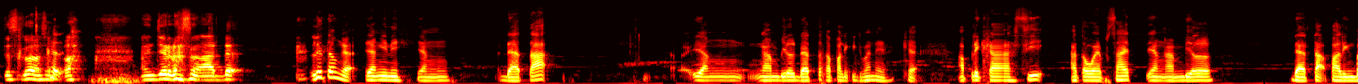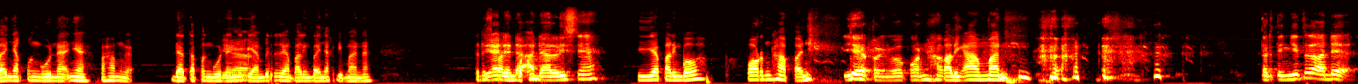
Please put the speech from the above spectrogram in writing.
Terus gue langsung, lah anjir langsung ada. Lu tau nggak yang ini, yang data yang ngambil data paling gimana ya? Kayak aplikasi atau website yang ngambil data paling banyak penggunanya, paham nggak? Data penggunanya Iya. diambil yang paling banyak di mana? Terus paling ada, ada listnya. Iya paling bawah Pornhub aja, Iya paling gue Pornhub. paling aman. Tertinggi tuh ada.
